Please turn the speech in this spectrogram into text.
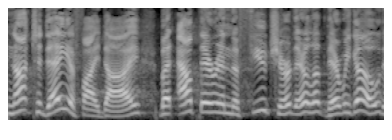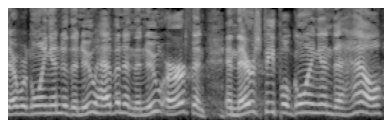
Not today if I die, but out there in the future, there, look, there we go. There we're going into the new heaven and the new earth and, and there's people going into hell.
